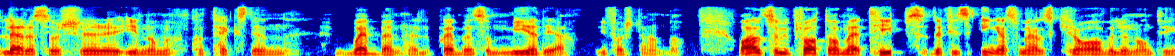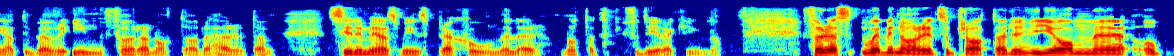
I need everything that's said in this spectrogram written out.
lärresurser inom kontexten webben, eller webben som media i första hand. Då. Och allt som vi pratar om är tips, det finns inga som helst krav eller någonting att ni behöver införa något av det här utan se det mer som inspiration eller något att fundera kring. Då. Förra webbinariet så pratade vi om eh, Open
